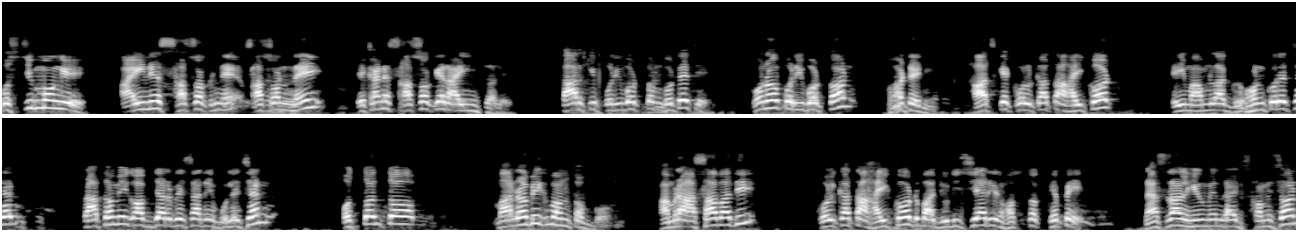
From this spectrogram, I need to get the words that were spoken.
পশ্চিমবঙ্গে আইনের শাসক শাসন নেই, এখানে শাসকের আইন চলে। তার কি পরিবর্তন ঘটেছে? কোনো পরিবর্তন ঘটেনি। আজকে কলকাতা হাইকোর্ট এই মামলা গ্রহণ করেছেন। প্রাথমিক অবজারভেশনে বলেছেন, অত্যন্ত মানবিক মন্তব্য। আমরা আশাবাদী, কলকাতা হাইকোর্ট বা জুডিশিয়ারির হস্তক্ষেপে national human rights commission,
